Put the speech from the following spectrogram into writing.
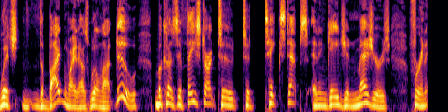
which the Biden White House will not do, because if they start to to take steps and engage in measures for an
